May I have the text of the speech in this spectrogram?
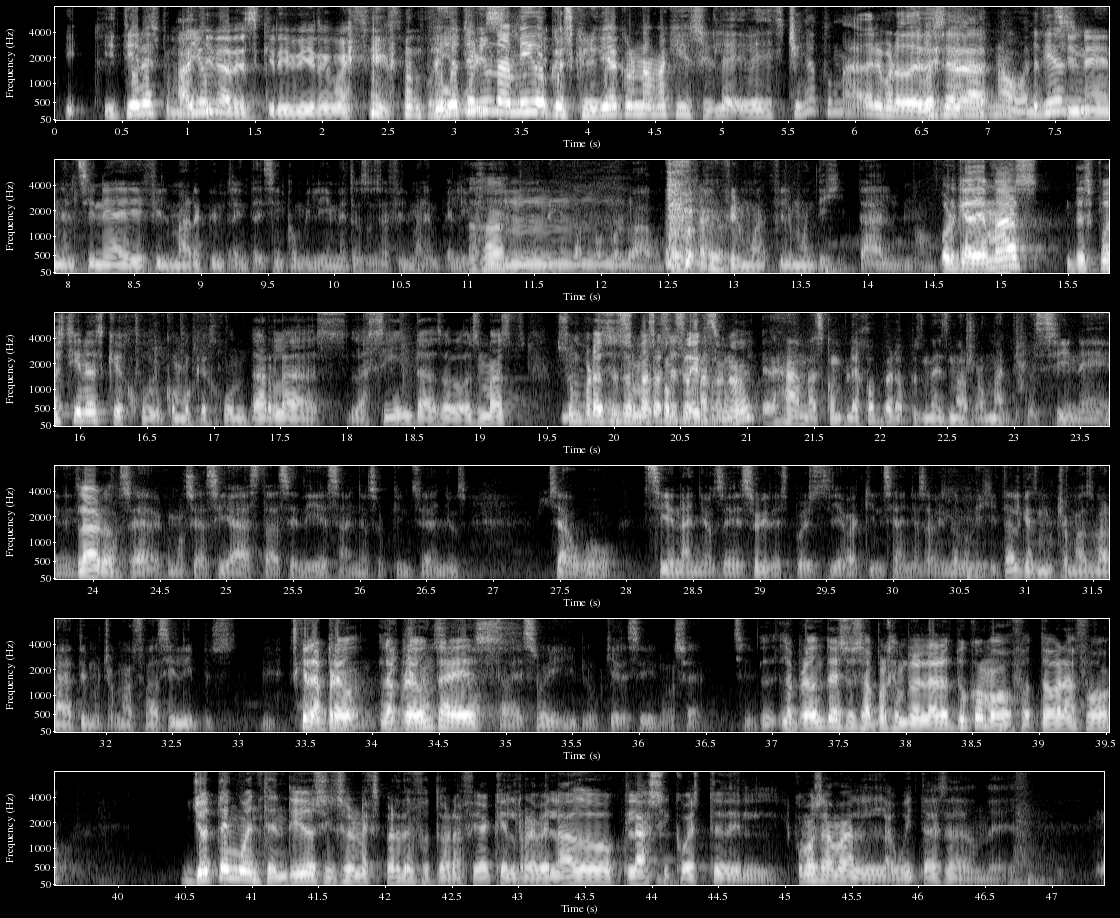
Y, y tienes. Tu hay un- máquina de escribir, güey. yo tenía un amigo que escribía con una máquina de escribir, chinga tu madre, brother. O sea, No, en el, tienes un- cine, en el cine hay filmar en 35 milímetros, o sea, filmar en película, Ajá. que tampoco lo hago. O sea, filmo, filmo en digital, ¿no? Porque además, después tienes que como que juntar las, las cintas o algo. Es más, es un No, proceso un más proceso complejo, ¿no? comple- Ajá, más complejo, pero pues es más romántico. Es cine, Claro. O sea, como se hacía hasta hace 10 años o 15 años. O sea, hubo 100 años de eso y después lleva 15 años sabiéndolo digital, que es mucho más barato y mucho más fácil y pues... Es que la pregu- quien- la pregunta no es- eso y lo quieres ir, o sea, sí. La pregunta es, o sea, por ejemplo, Lalo, tú como fotógrafo, yo tengo entendido, sin ser un experto en fotografía, que el revelado clásico este del... ¿Cómo se llama la agüita esa donde...?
